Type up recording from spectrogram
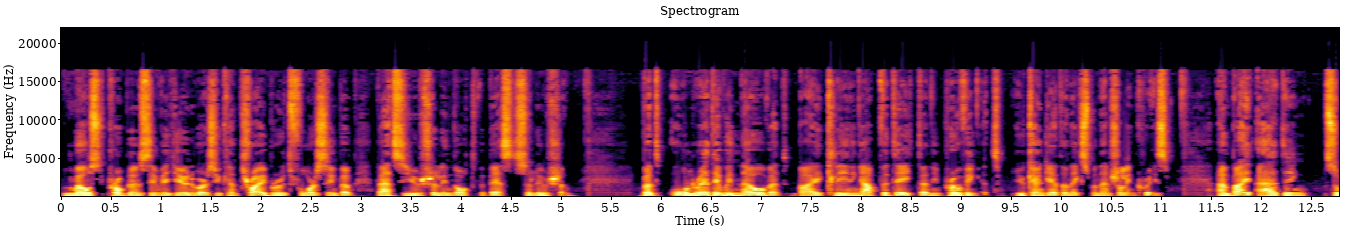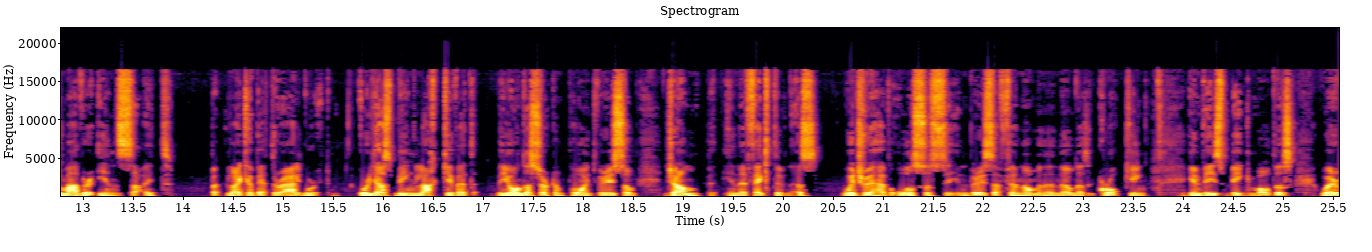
most problems in the universe, you can try brute forcing them. That's usually not the best solution. But already we know that by cleaning up the data and improving it, you can get an exponential increase. And by adding some other insight, but like a better algorithm, or just being lucky that beyond a certain point there is some jump in effectiveness, which we have also seen. There is a phenomenon known as grokking in these big models, where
